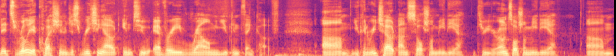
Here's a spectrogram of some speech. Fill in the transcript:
it's really a question of just reaching out into every realm you can think of. Um, you can reach out on social media through your own social media um,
